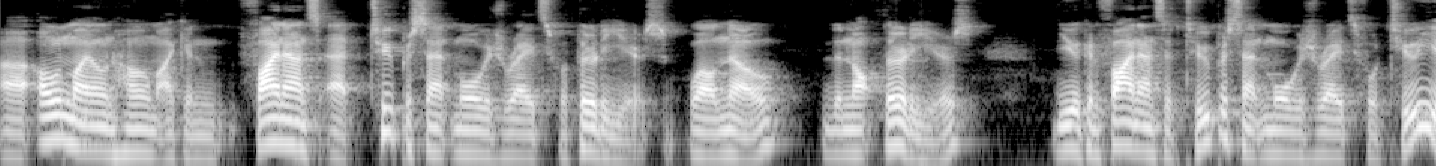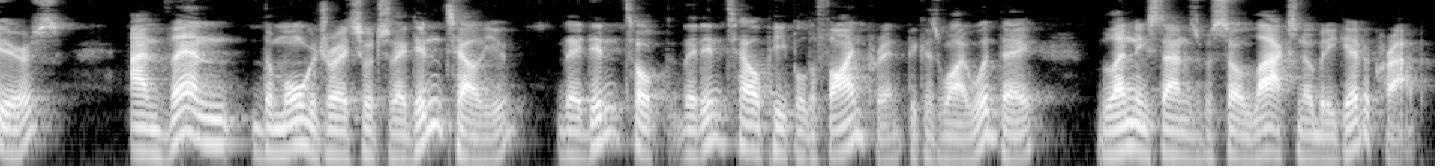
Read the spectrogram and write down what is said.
uh, own my own home. I can finance at 2% mortgage rates for 30 years. Well, no, they're not 30 years. You can finance at 2% mortgage rates for two years. And then the mortgage rates, which they didn't tell you, they didn't talk, they didn't tell people the fine print because why would they? Lending standards were so lax, nobody gave a crap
